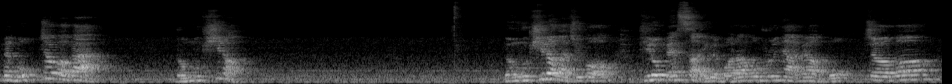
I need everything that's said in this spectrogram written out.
근데 목적어가 너무 길어. 너무 길어가지고 뒤로 뺐어. 이걸 뭐라고 부르냐 하면 목적어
